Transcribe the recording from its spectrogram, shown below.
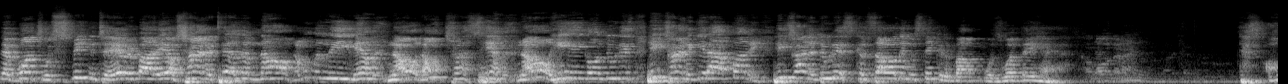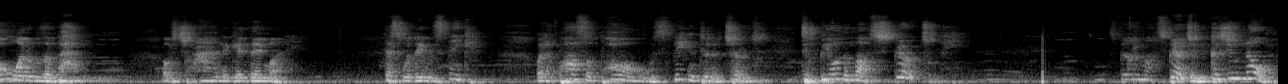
that bunch was speaking to everybody else, trying to tell them, no, don't believe him. No, don't trust him. No, he ain't gonna do this. He trying to get our money. He trying to do this because all they was thinking about was what they have. That's all what it was about. I was trying to get their money. That's what they was thinking. But Apostle Paul was speaking to the church to build them up spiritually. Build them up spiritually. Because you know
